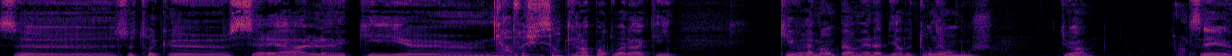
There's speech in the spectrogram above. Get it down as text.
ce, ce truc euh, céréal qui, euh, Qui est rafraîchissant. qui rapporte, voilà, qui, qui vraiment permet à la bière de tourner en bouche. Tu vois? C'est euh,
